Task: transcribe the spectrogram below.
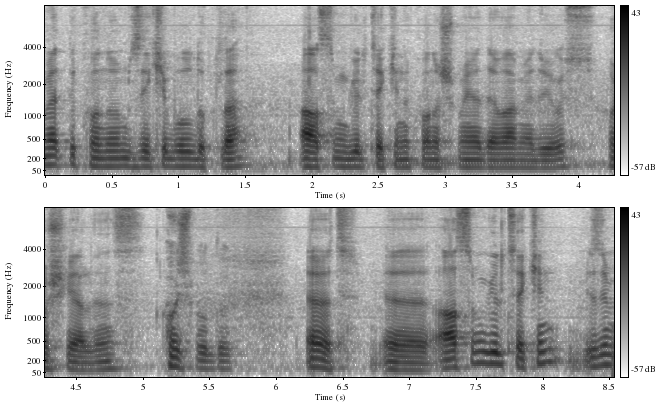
Kıymetli konuğum Zeki Bulduk'la Asım Gültekin'i konuşmaya devam ediyoruz. Hoş geldiniz. Hoş bulduk. Evet, e, Asım Gültekin bizim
